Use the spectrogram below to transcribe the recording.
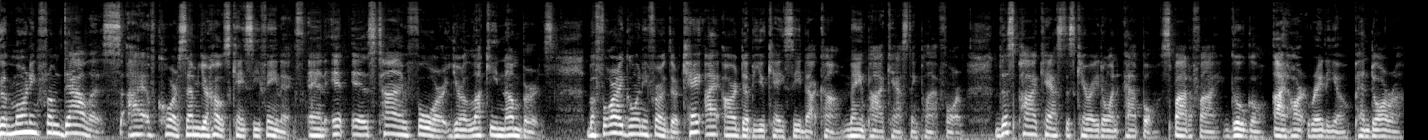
Good morning from Dallas. I, of course, am your host, KC Phoenix, and it is time for your lucky numbers. Before I go any further, KIRWKC.com, main podcasting platform. This podcast is carried on Apple, Spotify, Google, iHeartRadio, Pandora,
